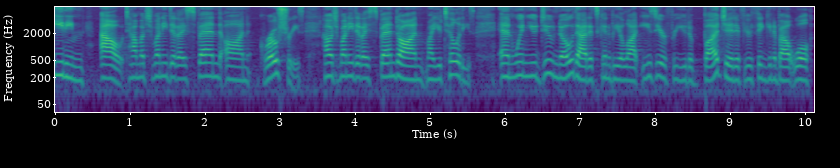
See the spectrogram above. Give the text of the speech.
eating out? How much money did I spend on groceries? How much money did I spend on my utilities? And when you do know that, it's going to be a lot easier for you to budget if you're thinking about, well,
